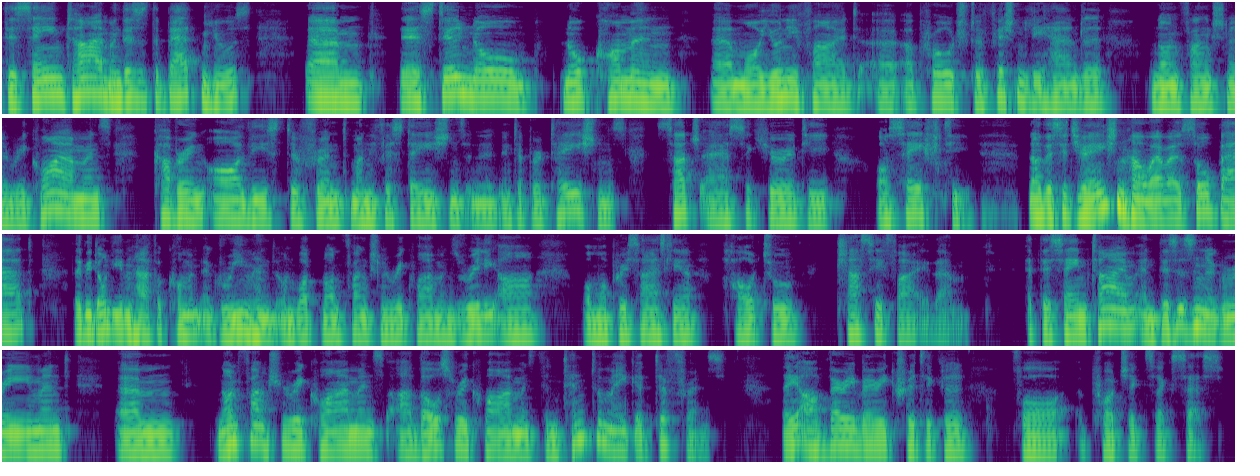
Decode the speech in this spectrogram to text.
the same time, and this is the bad news, um, there's still no, no common, uh, more unified uh, approach to efficiently handle non-functional requirements covering all these different manifestations and interpretations, such as security or safety. Now, the situation, however, is so bad that we don't even have a common agreement on what non-functional requirements really are, or more precisely, how to classify them. At the same time, and this is an agreement, um, non-functional requirements are those requirements that tend to make a difference. They are very, very critical for project success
